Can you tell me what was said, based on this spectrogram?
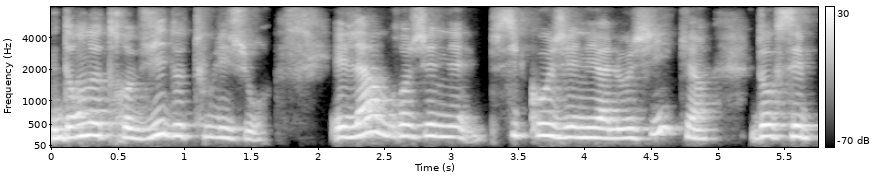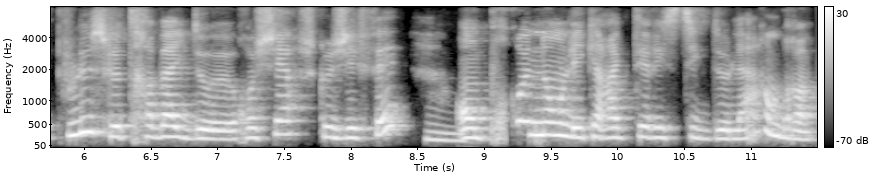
dans notre vie de tous les jours. Et l'arbre psychogénéalogique, donc c'est plus le travail de recherche que j'ai fait hmm. en prenant les caractéristiques de l'arbre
